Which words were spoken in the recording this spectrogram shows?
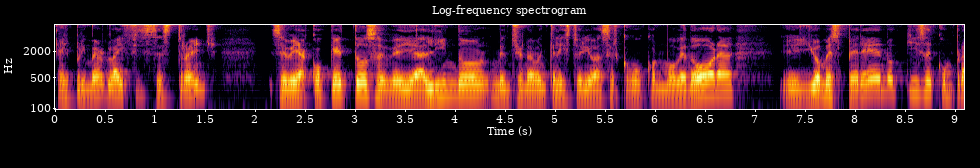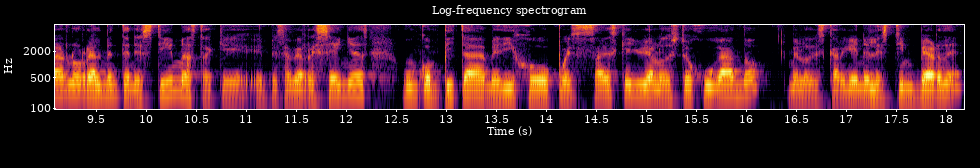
El primer Life is Strange se veía coqueto, se veía lindo, mencionaban que la historia iba a ser como conmovedora. yo me esperé, no quise comprarlo realmente en Steam hasta que empecé a ver reseñas. Un compita me dijo, pues, ¿sabes qué? Yo ya lo estoy jugando. Me lo descargué en el Steam verde.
